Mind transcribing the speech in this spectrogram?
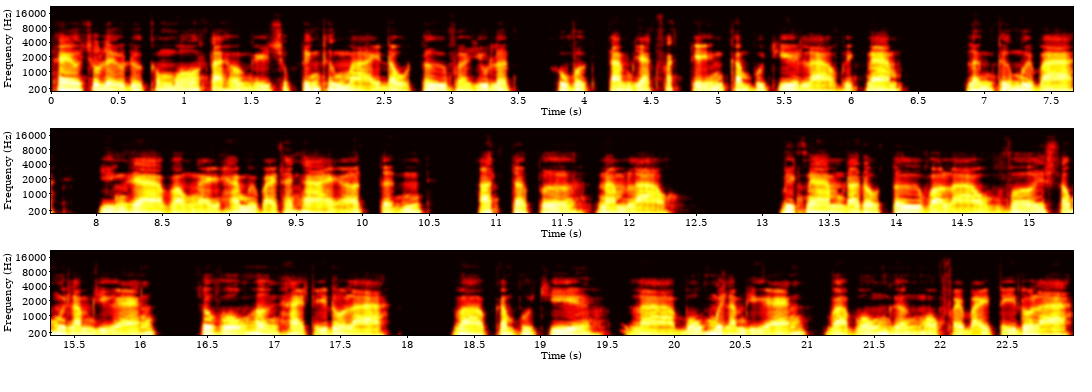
Theo số liệu được công bố tại Hội nghị xúc tiến thương mại, đầu tư và du lịch khu vực tam giác phát triển Campuchia, Lào, Việt Nam lần thứ 13 diễn ra vào ngày 27 tháng 2 ở tỉnh Attapur, Nam Lào. Việt Nam đã đầu tư vào Lào với 65 dự án, số vốn hơn 2 tỷ đô la, vào Campuchia là 45 dự án và vốn gần 1,7 tỷ đô la.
